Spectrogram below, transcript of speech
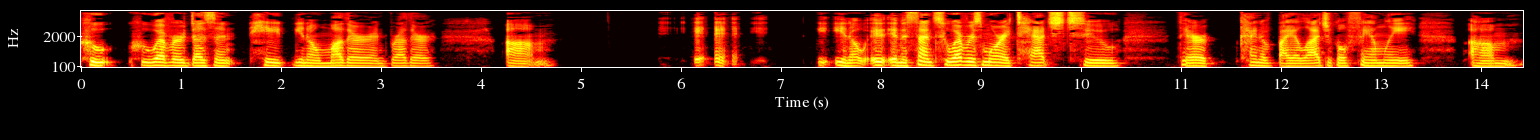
who whoever doesn't hate, you know, mother and brother, um, you know, in a sense, whoever's more attached to their kind of biological family um,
